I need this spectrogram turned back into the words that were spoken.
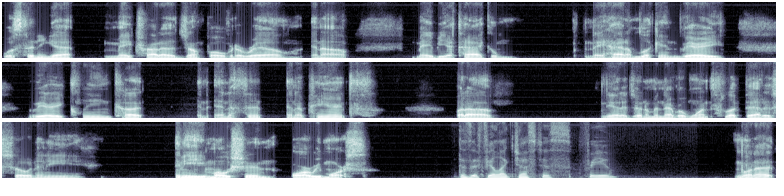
was sitting at, may try to jump over the rail and uh, maybe attack them. And they had them looking very, very clean cut and innocent in appearance. But uh, yeah, the gentleman never once looked at us, showed any any emotion or remorse. Does it feel like justice for you? Well, that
